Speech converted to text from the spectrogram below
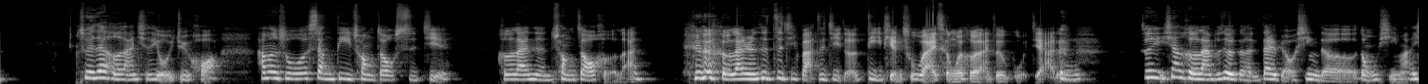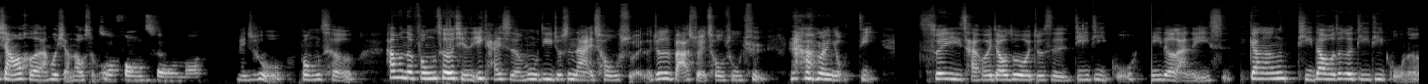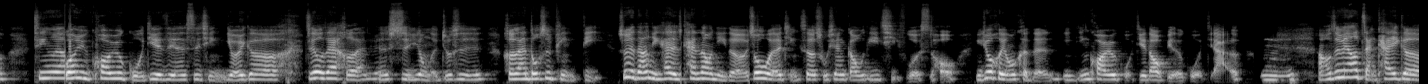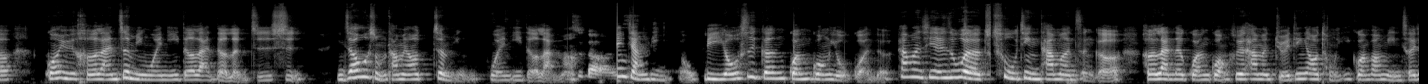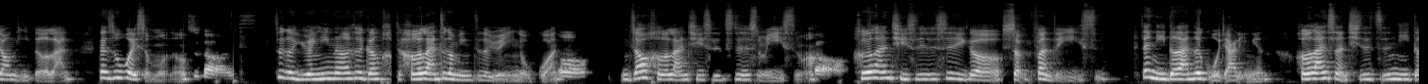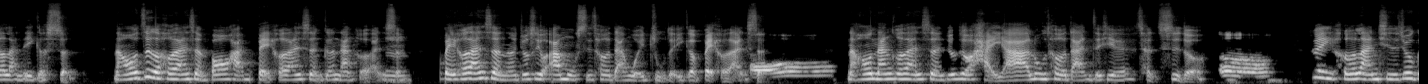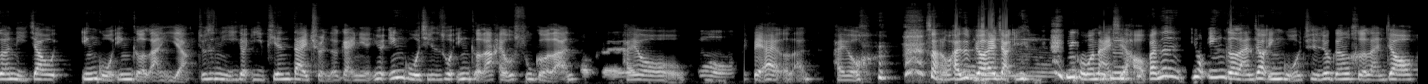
所以在荷兰其实有一句话，他们说上帝创造世界，荷兰人创造荷兰，因为荷兰人是自己把自己的地填出来成为荷兰这个国家的。所以像荷兰不是有一个很代表性的东西吗？你想到荷兰会想到什么？说风车吗？没错，风车。他们的风车其实一开始的目的就是拿来抽水的，就是把水抽出去，让他们有地。所以才会叫做就是低帝国，尼德兰的意思。刚刚提到这个低帝国呢，是因为关于跨越国界这件事情，有一个只有在荷兰这边适用的，就是荷兰都是平地，所以当你开始看到你的周围的景色出现高低起伏的时候，你就很有可能已经跨越国界到别的国家了。嗯，然后这边要展开一个关于荷兰证明为尼德兰的冷知识，你知道为什么他们要证明为尼德兰吗？知道。先讲理由，理由是跟观光有关的。他们现在是为了促进他们整个荷兰的观光，所以他们决定要统一官方名称叫尼德兰。但是为什么呢？知道。这个原因呢是跟荷兰这个名字的原因有关。嗯。你知道荷兰其实是什么意思吗？荷兰其实是一个省份的意思。在尼德兰这个国家里面，荷兰省其实只是尼德兰的一个省。然后这个荷兰省包含北荷兰省跟南荷兰省。北荷兰省呢，就是由阿姆斯特丹为主的一个北荷兰省。哦。然后南荷兰省就是有海牙、鹿特丹这些城市的。嗯。所以荷兰其实就跟你叫英国英格兰一样，就是你一个以偏代全的概念。因为英国其实说英格兰还有苏格兰还有嗯北爱尔兰，还有算了，我还是不要再讲英英国哪一些 好。反正用英格兰叫英国，其实就跟荷兰叫。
